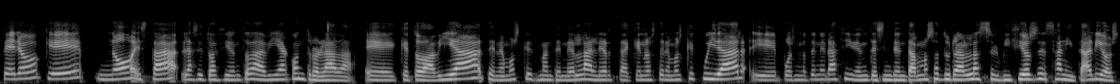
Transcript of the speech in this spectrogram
pero que no está la situación todavía controlada, eh, que todavía tenemos que mantener la alerta, que nos tenemos que cuidar, eh, pues no tener accidentes, intentar no saturar los servicios sanitarios.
